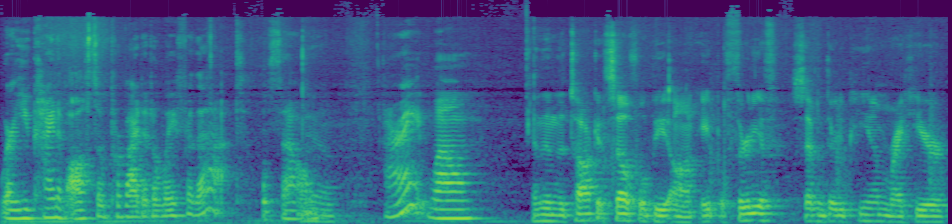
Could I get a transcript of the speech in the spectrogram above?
where you kind of also provided a way for that. So, Yeah. all right, well, And then the talk itself will be on April 30th, 7:30 p.m. right here,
